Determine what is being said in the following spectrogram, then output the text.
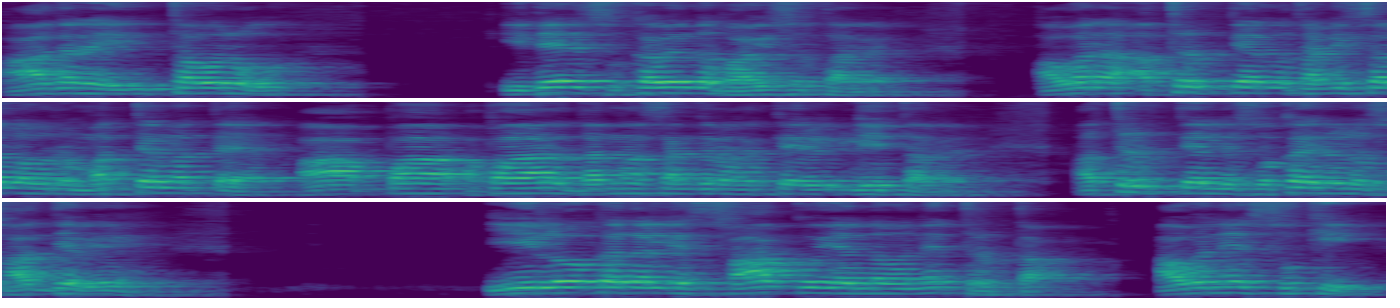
ಆದರೆ ಇಂಥವರು ಇದೇ ಸುಖವೆಂದು ಭಾವಿಸುತ್ತಾರೆ. ಅವರ ಅತೃಪ್ತಿಯನ್ನು ತಣಿಸಲು ಅವರು ಮತ್ತೆ ಮತ್ತೆ ಆ ಅಪ ಅಪಾರ ಧನ ಸಂಗ್ರಹಕ್ಕೆ ಇಳಿಯುತ್ತಾರೆ. ಅತೃಪ್ತಿಯಲ್ಲಿ ಸುಖ ಇರಲು ಸಾಧ್ಯವೇ? ಈ ಲೋಕದಲ್ಲಿ ಸಾಕು ಎನ್ನುವನೇ ತೃಪ್ತ. ಅವನೇ ಸುಖಿ.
